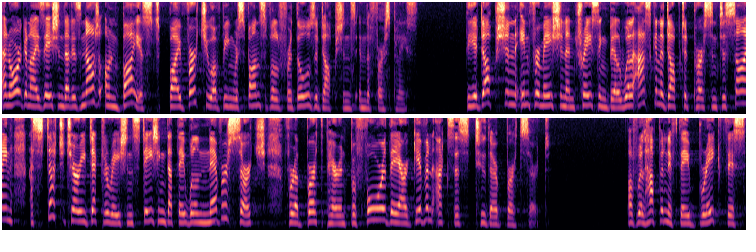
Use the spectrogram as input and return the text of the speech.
an organisation that is not unbiased by virtue of being responsible for those adoptions in the first place. The Adoption Information and Tracing Bill will ask an adopted person to sign a statutory declaration stating that they will never search for a birth parent before they are given access to their birth cert. What will happen if they break this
